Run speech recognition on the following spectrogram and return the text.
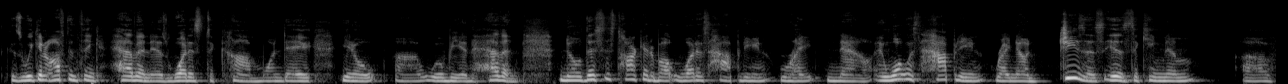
Because we can often think heaven is what is to come. One day, you know, uh, we'll be in heaven. No, this is talking about what is happening right now. And what was happening right now, Jesus is the kingdom of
